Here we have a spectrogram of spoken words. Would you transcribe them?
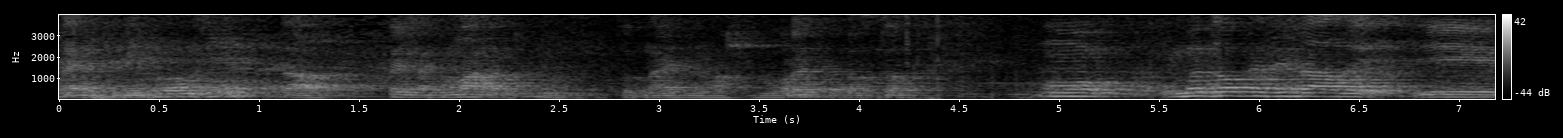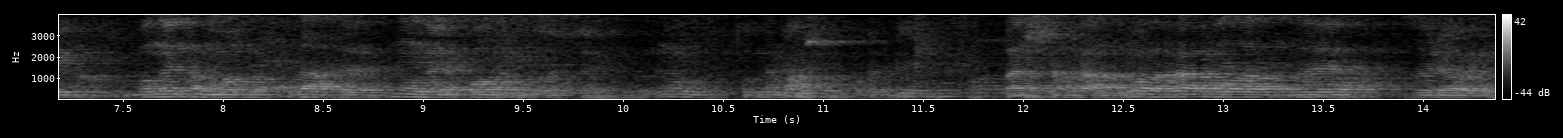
третє, місце. Да, сильна команда, тут- тут навіть нема що говорити. Просто ну, ми добре зіграли і вони там, можна сказати, ну не повним колективом. Ну, тут нема що говорити. Перша гра. Друга гра була з Зорьою.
